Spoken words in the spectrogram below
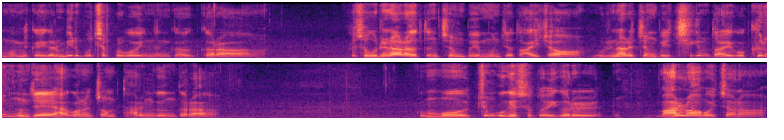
뭡니까 이걸 밀어붙여 불고 있는 거, 거라. 그래서 우리나라 어떤 정부의 문제도 아니죠. 우리나라 정부의 책임도 아니고 그런 문제하고는 좀 다른 건 거라. 그뭐 중국에서도 이거를 말로 하고 있잖아.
